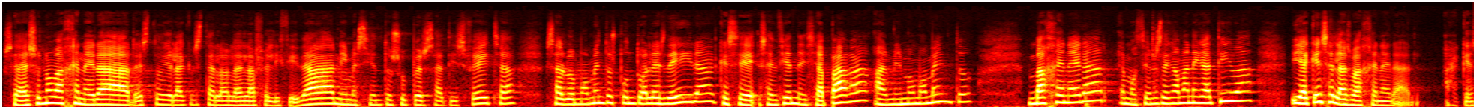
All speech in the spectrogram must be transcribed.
O sea, eso no va a generar, estoy en la cresta de la felicidad, ni me siento súper satisfecha, salvo en momentos puntuales de ira, que se, se enciende y se apaga al mismo momento. Va a generar emociones de gama negativa y ¿a quién se las va a generar? ¿A quién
